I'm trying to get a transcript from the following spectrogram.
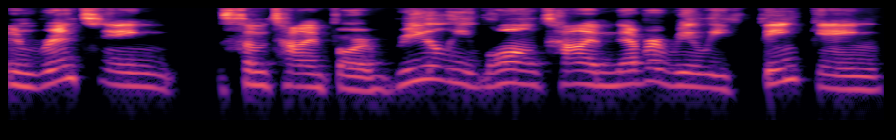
and renting sometime for a really long time, never really thinking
